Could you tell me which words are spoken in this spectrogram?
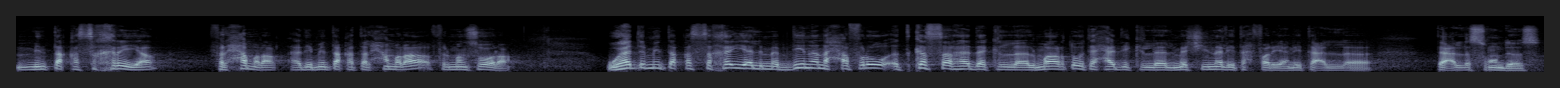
منطقة صخرية في الحمراء. هذه منطقة الحمراء في المنصورة. وهذه المنطقة الصخريه لما بدينا نحفروا تكسر هذاك ال marteau تاع هذيك ال machine اللي تحفر يعني تاع تاع ال sondeuse.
